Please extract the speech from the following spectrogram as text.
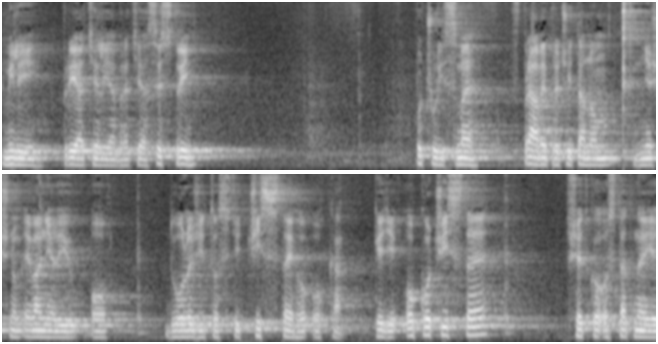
Milí priatelia, bratia a sestry, počuli sme v práve prečítanom dnešnom evaneliu o dôležitosti čistého oka. Keď je oko čisté, všetko ostatné je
